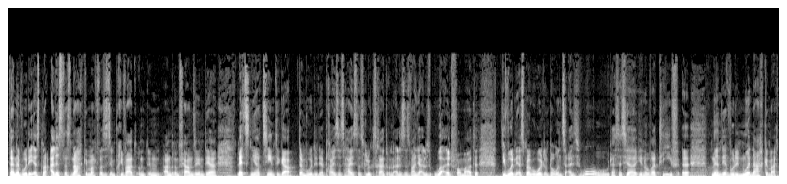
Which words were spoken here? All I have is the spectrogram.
Dann wurde erstmal alles das nachgemacht, was es im Privat- und im anderen Fernsehen der letzten Jahrzehnte gab. Dann wurde der Preis ist heiß, das Glücksrad und alles, das waren ja alles uralt Formate. Die wurden erstmal geholt und bei uns als, uh, das ist ja innovativ. Äh, ne, der wurde nur nachgemacht.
